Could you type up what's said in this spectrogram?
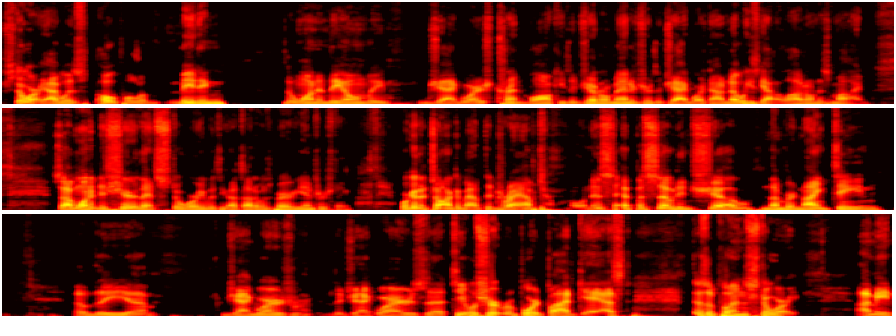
story, I was hopeful of meeting the one and the only Jaguars, Trent Baalke, the general manager of the Jaguars. Now, I know he's got a lot on his mind. So I wanted to share that story with you. I thought it was very interesting. We're going to talk about the draft on this episode and show number 19 of the um, Jaguars, the Jaguars uh, Teal Shirt Report podcast. There's a fun story. I mean,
